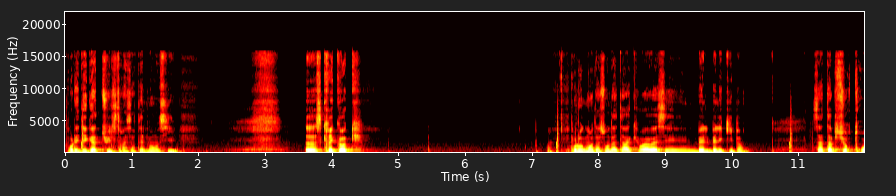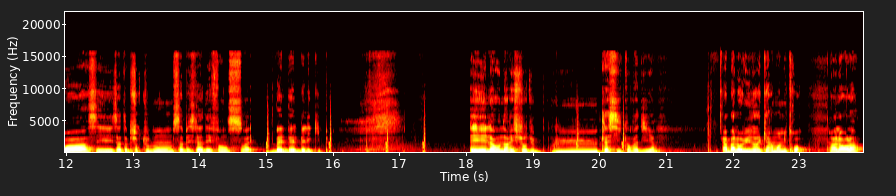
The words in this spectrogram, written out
Pour les dégâts de tuiles, très certainement aussi. Euh, Pour l'augmentation d'attaque. Ouais, ouais, c'est une belle, belle équipe. Hein. Ça tape sur 3, ça tape sur tout le monde, ça baisse la défense. Ouais, belle, belle, belle équipe. Et là, on arrive sur du plus classique, on va dire. Ah bah alors lui, il en a carrément mis 3. Alors là,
